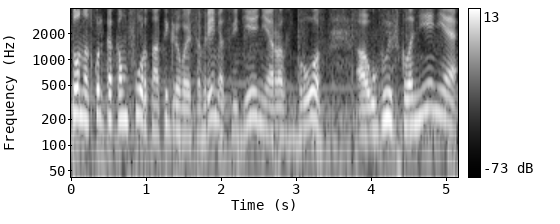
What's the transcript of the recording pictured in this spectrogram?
то, насколько комфортно отыгрывается время сведения, разброс, а, углы склонения,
